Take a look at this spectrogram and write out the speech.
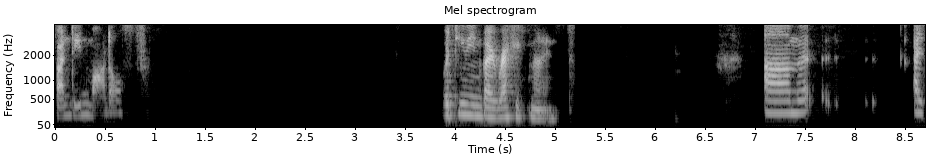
funding models. What do you mean by recognized? Um, I,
